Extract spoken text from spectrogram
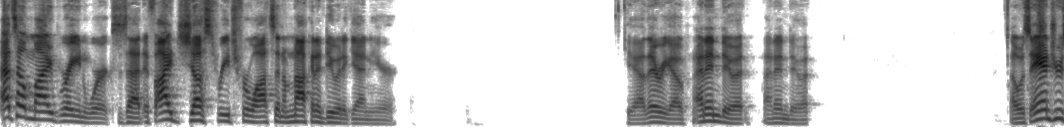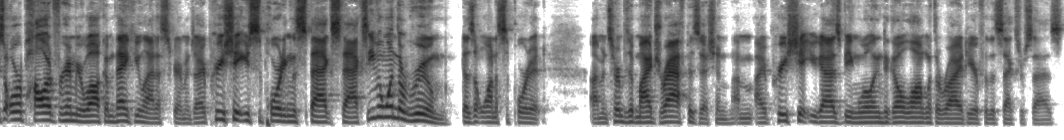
that's how my brain works. Is that if I just reach for Watson, I'm not going to do it again here. Yeah, there we go. I didn't do it. I didn't do it. That was Andrews or Pollard for him. You're welcome. Thank you, line of scrimmage. I appreciate you supporting the Spag Stacks, even when the room doesn't want to support it. Um, in terms of my draft position, um, I appreciate you guys being willing to go along with the ride here for this exercise.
